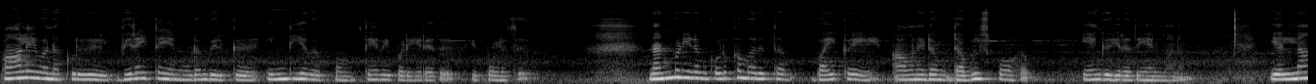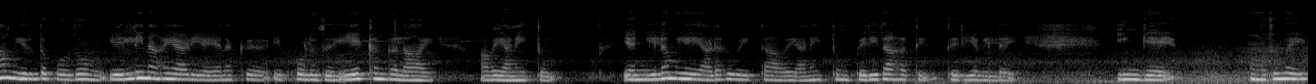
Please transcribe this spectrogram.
பாலைவன குளிரில் விரைத்த என் உடம்பிற்கு இந்திய வெப்பம் தேவைப்படுகிறது இப்பொழுது. நண்பனிடம் கொடுக்க மறுத்த பைக்கை அவனிடம் டபுள்ஸ் போக ஏங்குகிறது என் மனம். எல்லாம் இருந்தபோதும் எள்ளி நகையாடிய எனக்கு இப்பொழுது ஏக்கங்களாய் அவை அனைத்தும். என் இளமையை அடகு வைத்த அவை அனைத்தும் பெரிதாக தெ- தெரியவில்லை. இங்கே முதுமை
